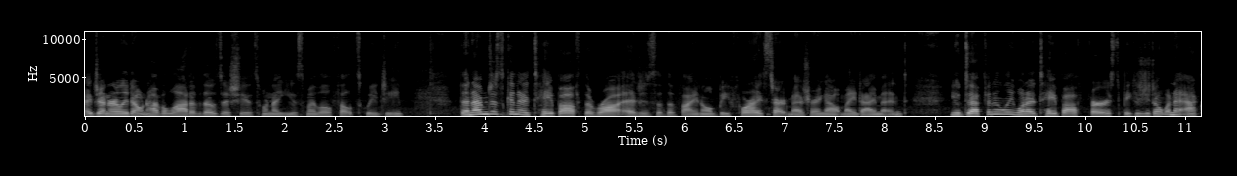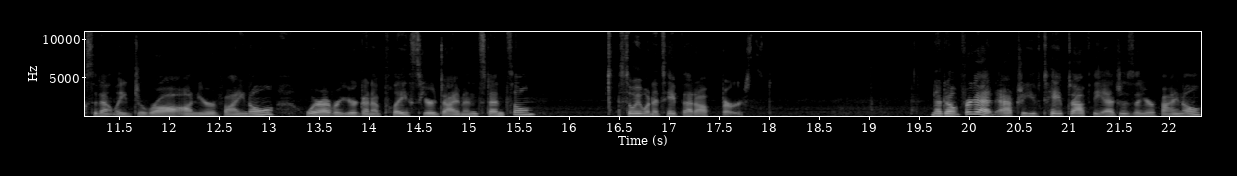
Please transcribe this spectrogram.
I generally don't have a lot of those issues when I use my little felt squeegee. Then I'm just going to tape off the raw edges of the vinyl before I start measuring out my diamond. You definitely want to tape off first because you don't want to accidentally draw on your vinyl wherever you're going to place your diamond stencil. So we want to tape that off first. Now don't forget, after you've taped off the edges of your vinyl,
